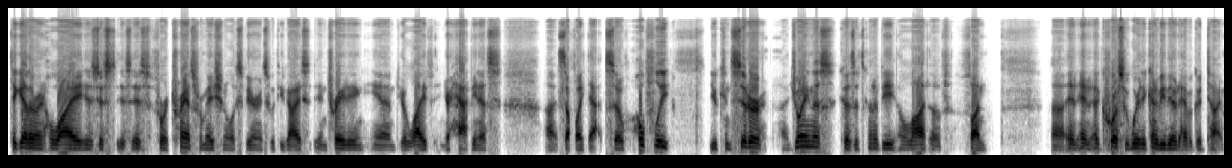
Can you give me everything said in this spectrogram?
together in Hawaii is just is, is for a transformational experience with you guys in trading and your life and your happiness uh, and stuff like that. So hopefully you consider uh, joining this because it's going to be a lot of fun. Uh, and, and, of course, we're going to be there to have a good time.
